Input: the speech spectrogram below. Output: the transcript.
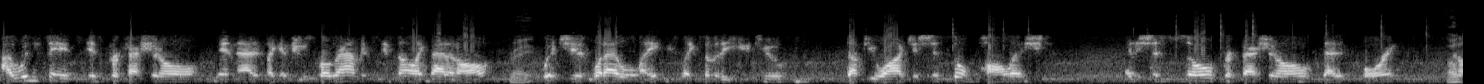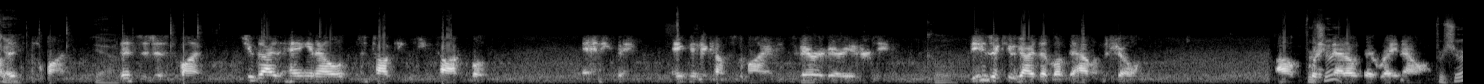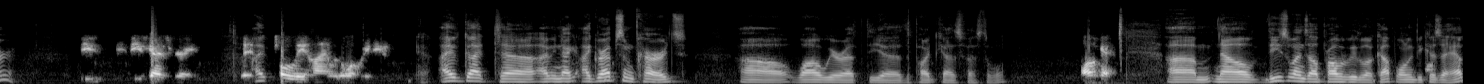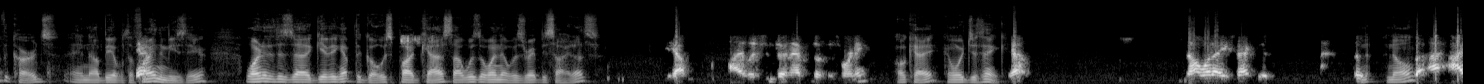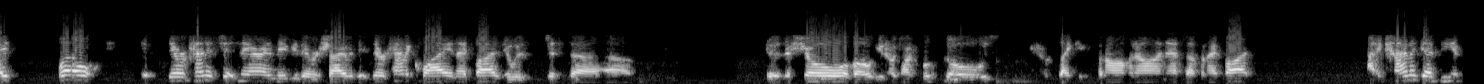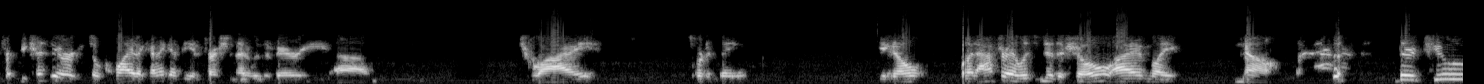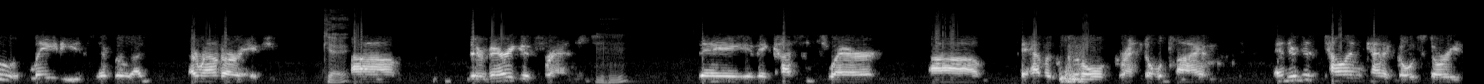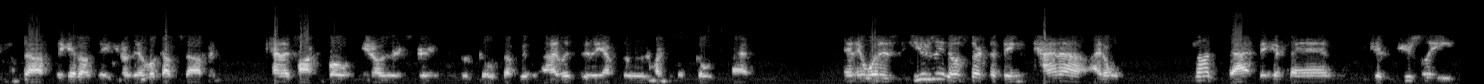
I wouldn't say it's, it's professional in that it's like a news program. It's, it's not like that at all. Right. Which is what I like. Like some of the YouTube stuff you watch, it's just so polished and it's just so professional that it's boring. No, Okay. this is fun. Yeah. This is just fun. Two guys hanging out, just talking geek talk about anything, anything that comes to mind. It's very, very entertaining. Cool. These are two guys I'd love to have on the show. I'll For put sure. that out there right now. For sure. These, these guys are great. It's I- totally in line with what we do. Yeah. I've got. Uh, I mean, I, I grabbed some cards uh, while we were at the uh, the podcast festival. Okay. Um, now, these ones I'll probably look up only because I have the cards and I'll be able to Yeah. find them easier. One of is uh, Giving Up the Ghost podcast. That was the one that was right beside us. Yep. I listened to an episode this morning. Okay. And what'd you think? Yep. Not what I expected. N- no? But I, I well, they were kind of sitting there, and maybe they were shy, but they, they were kind of quiet. And I thought it was just a, uh, it was a show about you know talking about ghosts, you know, psychic phenomenon, and that stuff. And I thought I kind of got the impre- because they were so quiet. I kind of got the impression that it was a very uh, dry sort of thing, you know. But after I listened to the show, I'm like, no. They're two ladies around our age. Okay. Um, they're very good friends. hmm They they cuss and swear. Um, they have a good old grand old time, and they're just telling kind of ghost stories and stuff. They get out, they you know, they look up stuff and kind of talk about you know their experiences with ghost stuff. I listened to the episode where they talked about ghost pets, and it was usually those sorts of things. Kind of, I don't, not that big a fan because usually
